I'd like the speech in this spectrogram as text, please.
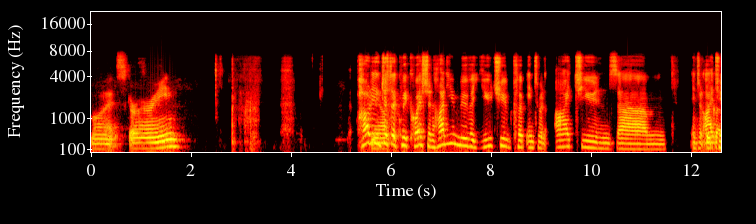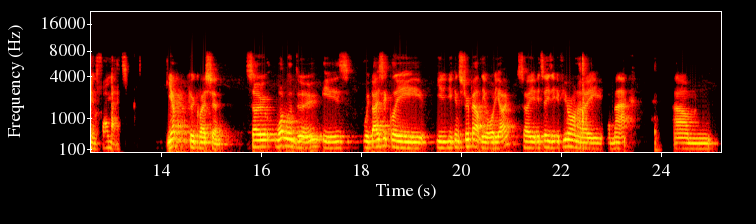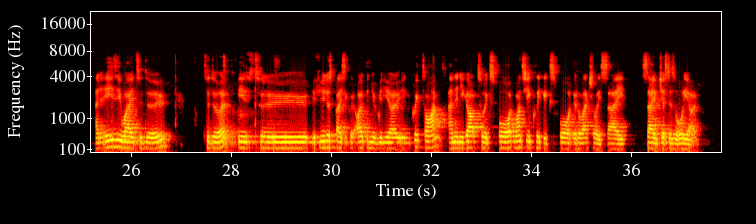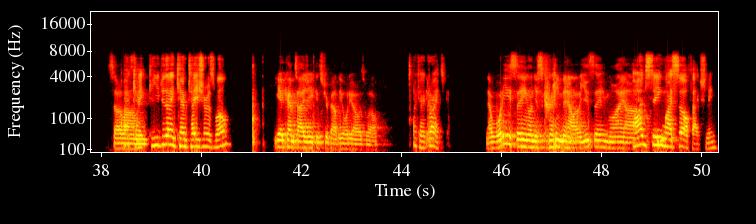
my screen. How do you, now, just a quick question, how do you move a YouTube clip into an iTunes um, into an iTunes question. format? Yep, good question. So what we'll do is we basically you, you can strip out the audio. So it's easy if you're on a, a Mac. Um, an easy way to do to do it is to if you just basically open your video in QuickTime and then you go up to export. Once you click export, it'll actually say save just as audio. So um, okay, can you do that in Camtasia as well? Yeah, Camtasia you can strip out the audio as well. Okay, yeah. great. Now, what are you seeing on your screen now? Are you seeing my? Uh, I'm seeing myself actually.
